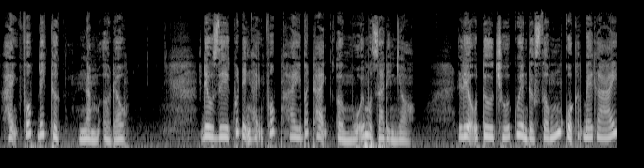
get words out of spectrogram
hạnh phúc đích thực nằm ở đâu. Điều gì quyết định hạnh phúc hay bất hạnh ở mỗi một gia đình nhỏ? Liệu từ chối quyền được sống của các bé gái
